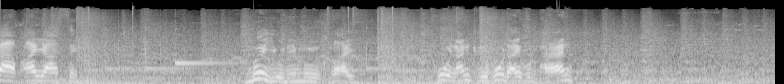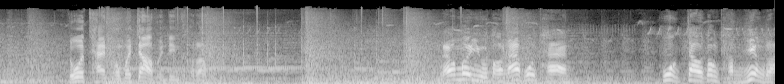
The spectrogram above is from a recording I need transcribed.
ดาบอาญาสิทธิ์เมื่ออยู่ในมือใคร ผู้นั้นคือผู้ใดขุนแผน ตัวแทนของพระเจ้าแผ่นดินขอรับ แล้วเมื่ออยู่ต่อหน้าผู้แทน พวกเจ้าต้องทำเยี่ยงไร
